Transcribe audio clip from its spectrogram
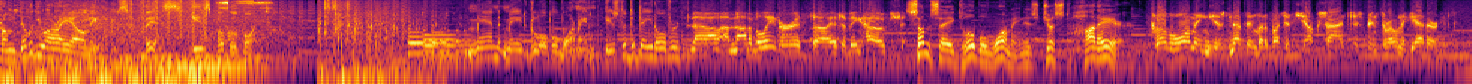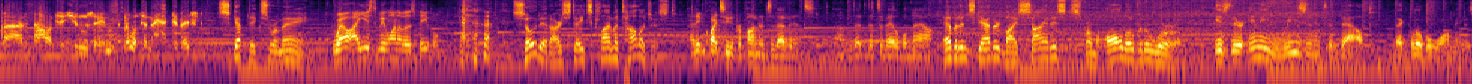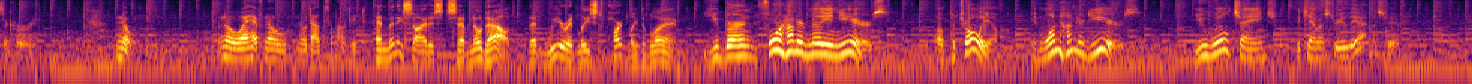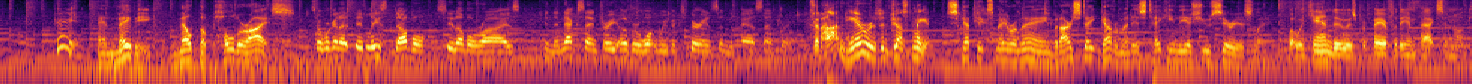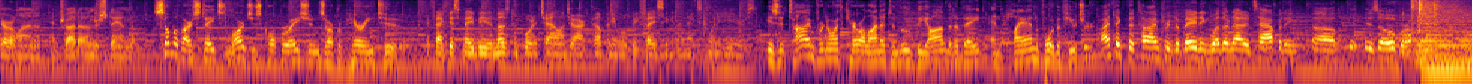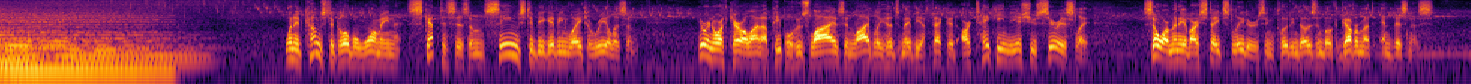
From WRAL News, this is Focal Point. Man-made global warming. Is the debate over? No, I'm not a believer. It's uh, it's a big hoax. Some say global warming is just hot air. Global warming is nothing but a bunch of junk science that's been thrown together by politicians and militant activists. Skeptics remain. Well, I used to be one of those people. so did our state's climatologist. I didn't quite see the preponderance of evidence um, that, that's available now. Evidence gathered by scientists from all over the world. Is there any reason to doubt that global warming is occurring? No. No, I have no, no doubts about it. And many scientists have no doubt that we're at least partly to blame. You burn 400 million years of petroleum in 100 years, you will change the chemistry of the atmosphere. Period. And maybe melt the polar ice. So we're going to at least double sea level rise in the next century over what we've experienced in the past century. Is it hot in here or is it just me? Skeptics may remain, but our state government is taking the issue seriously. What we can do is prepare for the impacts in North Carolina and try to understand them. Some of our state's largest corporations are preparing too. In fact, this may be the most important challenge our company will be facing in the next 20 years. Is it time for North Carolina to move beyond the debate and plan for the future? I think the time for debating whether or not it's happening uh, is over. When it comes to global warming, skepticism seems to be giving way to realism. Here in North Carolina, people whose lives and livelihoods may be affected are taking the issue seriously. So are many of our state's leaders, including those in both government and business.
